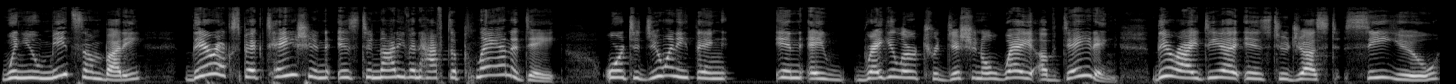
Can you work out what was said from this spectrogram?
when you meet somebody, their expectation is to not even have to plan a date or to do anything in a regular traditional way of dating. Their idea is to just see you,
